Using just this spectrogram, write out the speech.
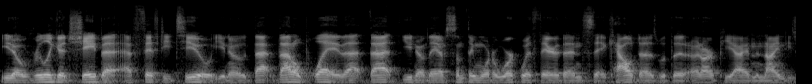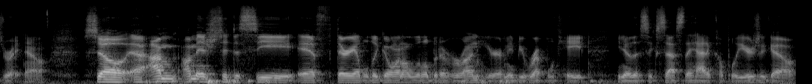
you know really good shape at, at 52 you know that that'll play. That that you know they have something more to work with there than say cal does with an rpi in the 90s right now. So uh, i'm i'm interested to see if they're able to go on a little bit of a run here and maybe replicate you know the success they had a couple years ago.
